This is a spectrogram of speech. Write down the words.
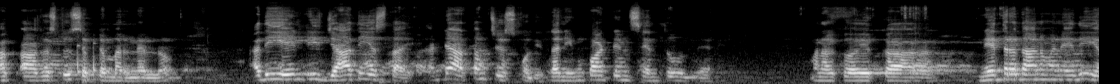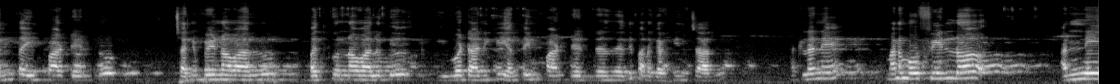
ఆ- ఆగస్టు సెప్టెంబర్ నెలలో. అది ఏంటి? జాతీయ స్థాయి. అంటే అర్థం చేసుకోండి. దాని ఇంపార్టెన్స్ ఎంత ఉంది అని. మనకు యొక్క నేత్రదానం అనేది ఎంత ఇంపార్టెంట్ చనిపోయిన వాళ్ళు బతుకున్న వాళ్ళకి ఇవ్వటానికి ఎంత ఇంపార్టెంట్ అనేది మనం గ్రహించాలి. అట్లనే మనము ఫీల్డ్లో అన్ని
